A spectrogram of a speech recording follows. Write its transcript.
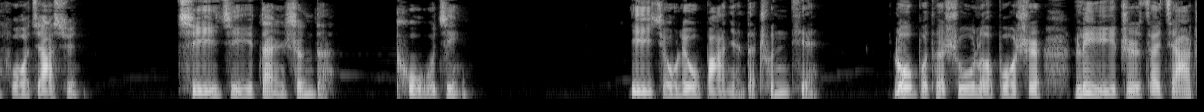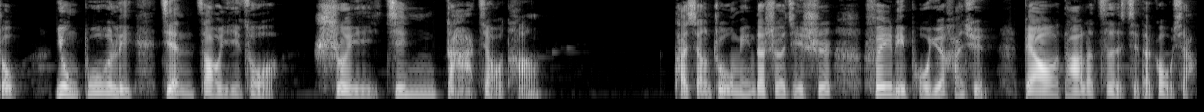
佛家训：奇迹诞生的途径。一九六八年的春天，罗伯特·舒勒博士立志在加州用玻璃建造一座水晶大教堂。他向著名的设计师菲利普·约翰逊表达了自己的构想：“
